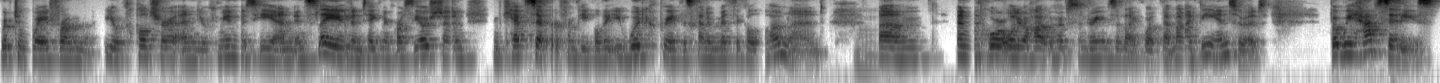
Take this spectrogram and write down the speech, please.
ripped away from your culture and your community and enslaved and taken across the ocean and kept separate from people, that you would create this kind of mythical homeland. Mm-hmm. Um, and pour all your hopes and dreams of like what that might be into it. But we have cities,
